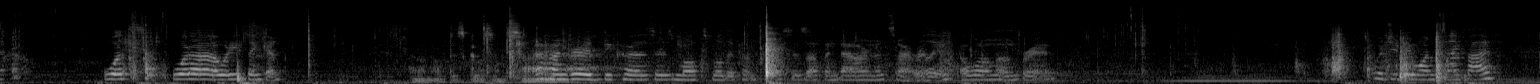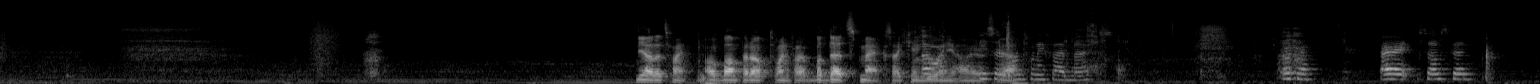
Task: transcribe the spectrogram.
What's what uh what are you thinking? I don't know if this goes inside. A hundred because there's multiple different prices up and down and it's not really a well known brand. Would you do one twenty Yeah, that's fine. I'll bump it up twenty-five, but that's max. I can't go any higher. He said Yeah. 125 max. Okay. Alright, sounds good.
